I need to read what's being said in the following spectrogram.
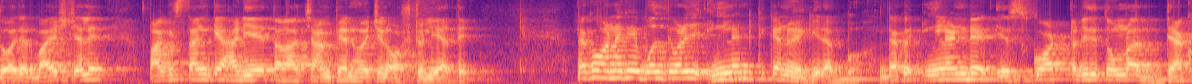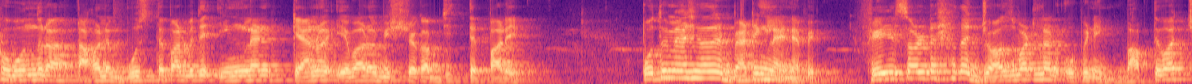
দু হাজার বাইশ সালে পাকিস্তানকে হারিয়ে তারা চ্যাম্পিয়ন হয়েছিল অস্ট্রেলিয়াতে। দেখো, অনেকেই বলতে পারে যে ইংল্যান্ডকে কেন এগিয়ে রাখব? দেখো ইংল্যান্ডের স্কোয়াডটা যদি তোমরা দেখো বন্ধুরা, তাহলে বুঝতে পারবে যে ইংল্যান্ড কেন এবারও বিশ্বকাপ জিততে পারে। প্রথমে আছে তাদের ব্যাটিং লাইন আপে ফিল সল্টের সাথে জজ বাটলার ওপেনিং ভাবতে পারছ?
